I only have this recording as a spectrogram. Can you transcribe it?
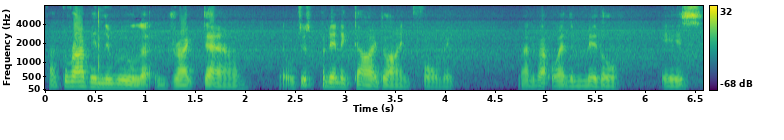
If I grab in the ruler and drag down, it will just put in a guideline for me, around about where the middle is.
